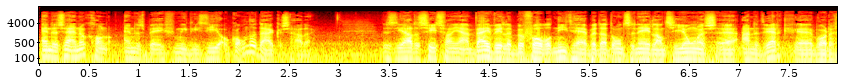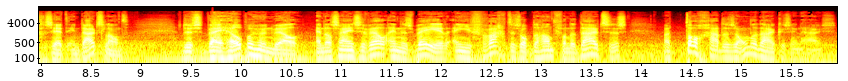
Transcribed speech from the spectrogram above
En er zijn ook gewoon NSB-families die ook onderduikers hadden. Dus die hadden zoiets van, ja, wij willen bijvoorbeeld niet hebben dat onze Nederlandse jongens uh, aan het werk uh, worden gezet in Duitsland. Dus wij helpen hun wel. En dan zijn ze wel NSB'er en je verwacht dus op de hand van de Duitsers, maar toch hadden ze onderduikers in huis.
